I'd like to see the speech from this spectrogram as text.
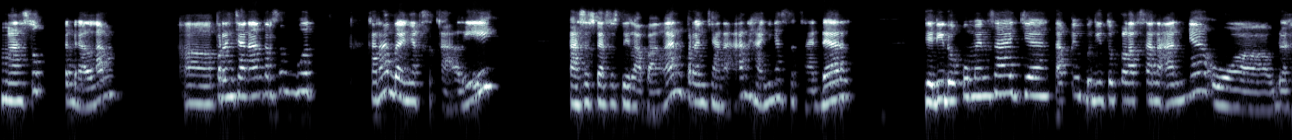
masuk dalam uh, perencanaan tersebut. Karena banyak sekali kasus-kasus di lapangan perencanaan hanya sekadar jadi dokumen saja. Tapi begitu pelaksanaannya wah wow, udah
